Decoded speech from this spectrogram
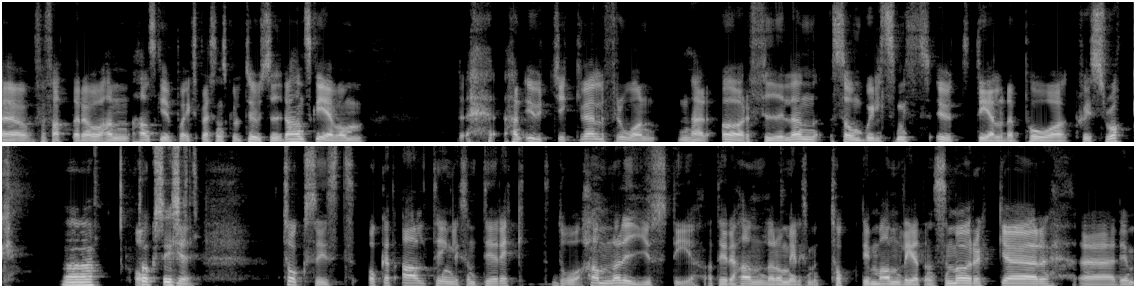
eh, författare och han, han skriver på Expressens kultursida. Han skrev om han utgick väl från den här örfilen som Will Smith utdelade på Chris Rock. Uh, toxiskt. Och, eh, toxiskt och att allting liksom direkt då hamnar i just det. Att det det handlar om är liksom en det är manlighetens mörker, eh, det,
